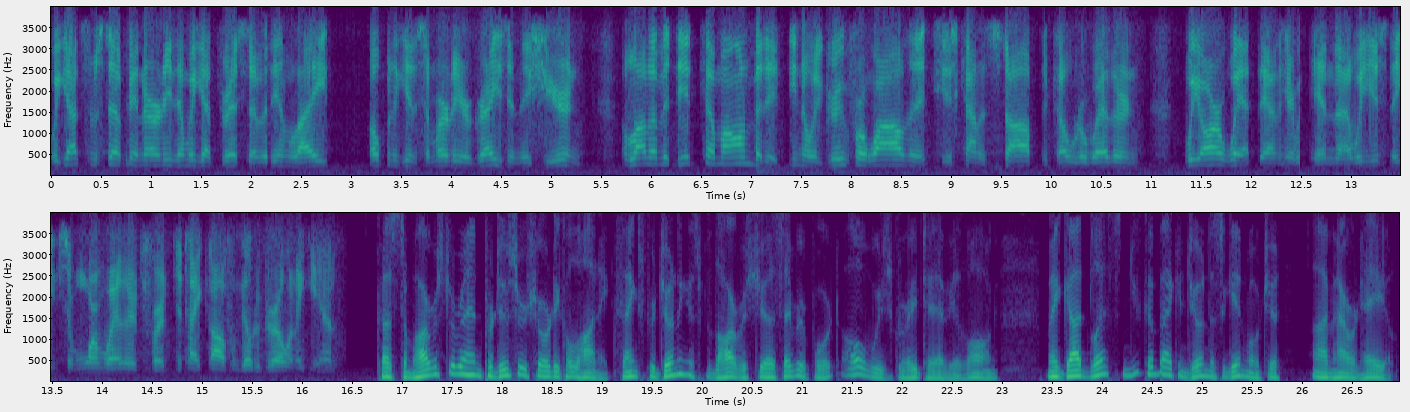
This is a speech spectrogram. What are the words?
We got some stuff in early, then we got the rest of it in late, hoping to get some earlier grazing this year. And a lot of it did come on, but it you know it grew for a while, then it just kind of stopped. The colder weather, and we are wet down here, and uh, we just need some warm weather for it to take off and go to growing again. Custom harvester and producer Shorty Kulhanik. Thanks for joining us for the Harvest USA Report. Always great to have you along. May God bless, and you come back and join us again, won't you? I'm Howard Hale.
